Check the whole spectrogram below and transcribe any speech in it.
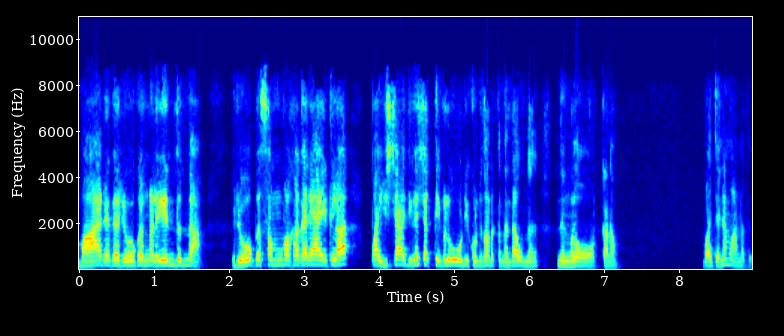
മാരക രോഗങ്ങളെ എന്തുന്ന രോഗസംവഹകരായിട്ടുള്ള പൈശാചിക ശക്തികൾ ഓടിക്കൊണ്ട് നടക്കുന്നുണ്ടാവുമെന്ന് നിങ്ങൾ ഓർക്കണം. വചനമാണത്.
